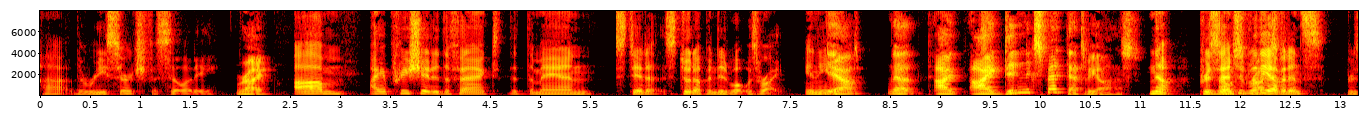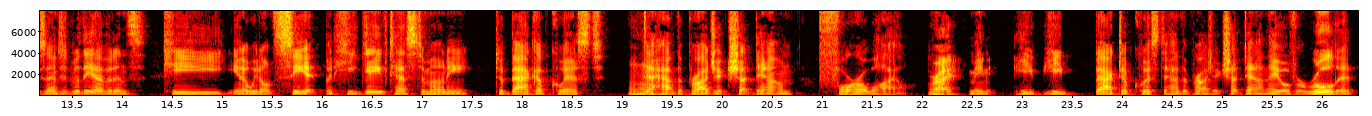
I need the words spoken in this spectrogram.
uh, the research facility. Right. Um, I appreciated the fact that the man stood stood up and did what was right in the Yeah. end. Yeah. I I didn't expect that to be honest. No, presented with the evidence. Presented with the evidence. He, you know, we don't see it, but he gave testimony to back up Quist Mm-hmm. to have the project shut down for a while. Right. I mean, he he backed up Quist to have the project shut down. They overruled it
